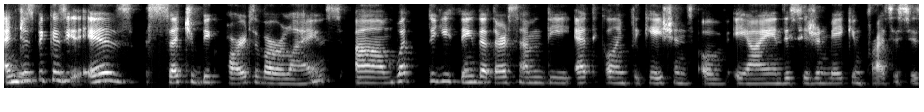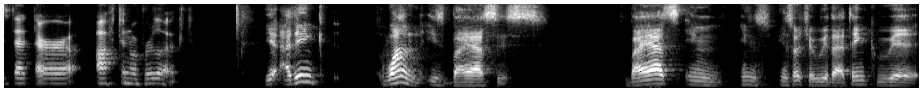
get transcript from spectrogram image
And just because it is such a big part of our lives um, what do you think that are some of the ethical implications of ai and decision making processes that are often overlooked? Yeah i think one is biases. Bias in in, in such a way that i think we were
